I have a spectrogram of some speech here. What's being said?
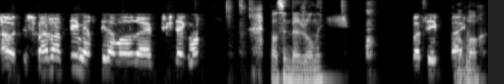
Ah ouais, c'est super gentil. Merci d'avoir discuté avec moi. Passez une belle journée. Passez. Au revoir.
